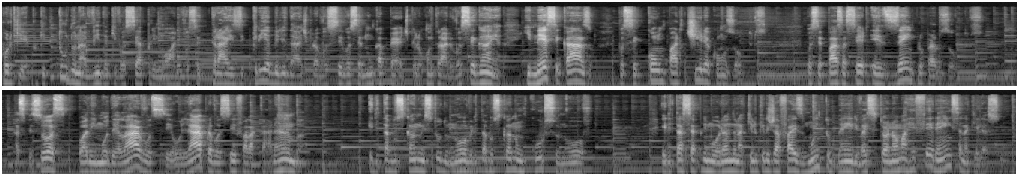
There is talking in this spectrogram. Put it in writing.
Por quê? Porque tudo na vida que você aprimora e você traz e cria habilidade para você, você nunca perde. Pelo contrário, você ganha. E nesse caso, você compartilha com os outros. Você passa a ser exemplo para os outros. As pessoas podem modelar você, olhar para você e falar: caramba, ele está buscando um estudo novo, ele está buscando um curso novo, ele está se aprimorando naquilo que ele já faz muito bem, ele vai se tornar uma referência naquele assunto.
